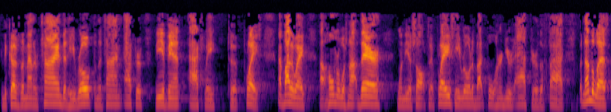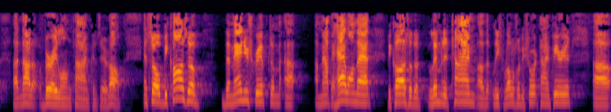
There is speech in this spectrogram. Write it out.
and because of the amount of time that he wrote from the time after the event actually took place. Now, by the way, uh, Homer was not there when the assault took place. He wrote about 400 years after the fact, but nonetheless, not a very long time considered all. And so, because of the manuscript uh, amount they have on that because of the limited time, of at least relatively short time period. Uh,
